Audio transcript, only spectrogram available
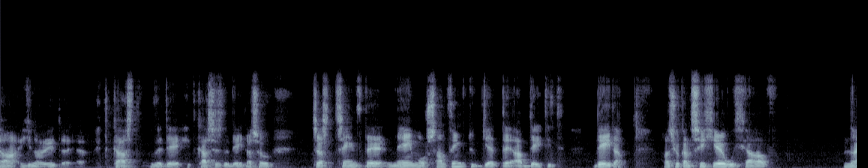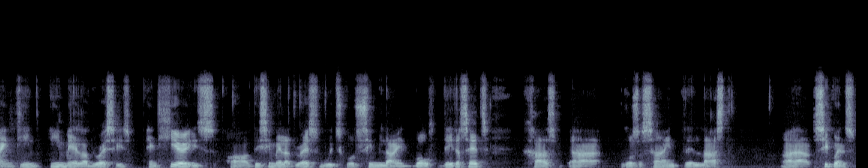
uh, you know it it casts the data it caches the data. So just change the name or something to get the updated data. As you can see here, we have 19 email addresses and here is uh, this email address which was similar in both datasets has uh, was assigned the last uh, sequence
